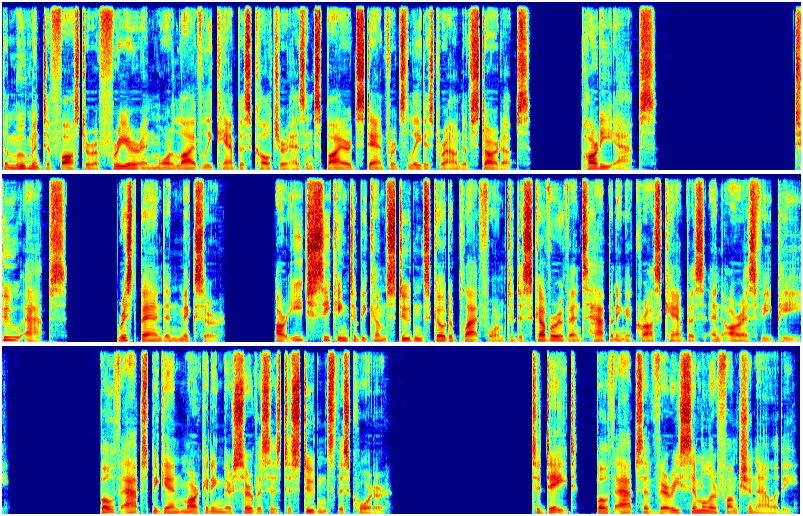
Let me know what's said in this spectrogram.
The movement to foster a freer and more lively campus culture has inspired Stanford's latest round of startups. Party apps. Two apps, Wristband and Mixer, are each seeking to become students' go to platform to discover events happening across campus and RSVP. Both apps began marketing their services to students this quarter. To date, both apps have very similar functionality.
